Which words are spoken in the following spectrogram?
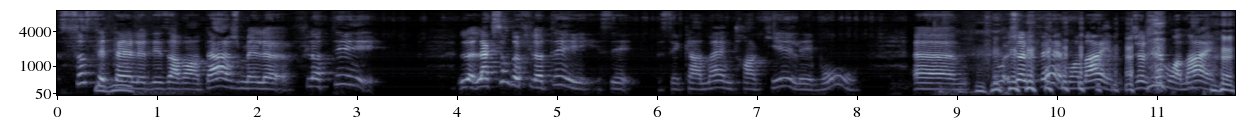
ça, c'était mm-hmm. le désavantage, mais le flotter L'action de flotter, c'est quand même tranquille et beau. Euh, je le fais moi-même. Je le fais moi-même.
